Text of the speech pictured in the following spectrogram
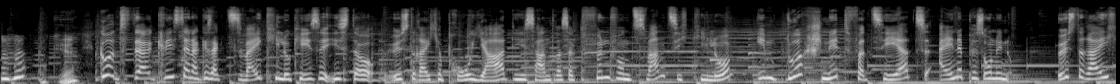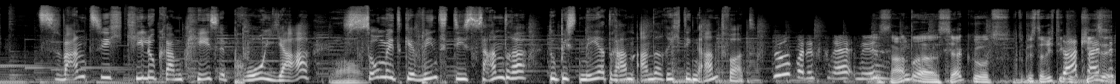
Okay. Gut, der Christian hat gesagt, zwei Kilo Käse isst der Österreicher pro Jahr. Die Sandra sagt 25 Kilo. Im Durchschnitt verzehrt eine Person in Österreich 20 Kilogramm Käse pro Jahr. Wow. Somit gewinnt die Sandra. Du bist näher dran an der richtigen Antwort. Super, das freut mich. Sandra, sehr gut. Du bist der richtige Ja, Käse,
